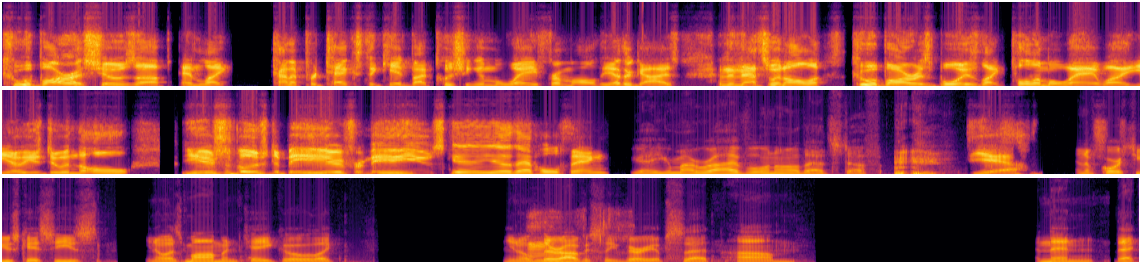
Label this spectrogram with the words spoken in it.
Kuwabara shows up and like kind of protects the kid by pushing him away from all the other guys, and then that's when all of Kuwabara's boys like pull him away while you know he's doing the whole "You're supposed to be here for me, Yusuke," you know that whole thing. yeah, you're my rival and all that stuff. Yeah, and of course, Yusuke sees, you know, his mom and Keiko, like, you know, they're Mhm. obviously very upset. Um, and then that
